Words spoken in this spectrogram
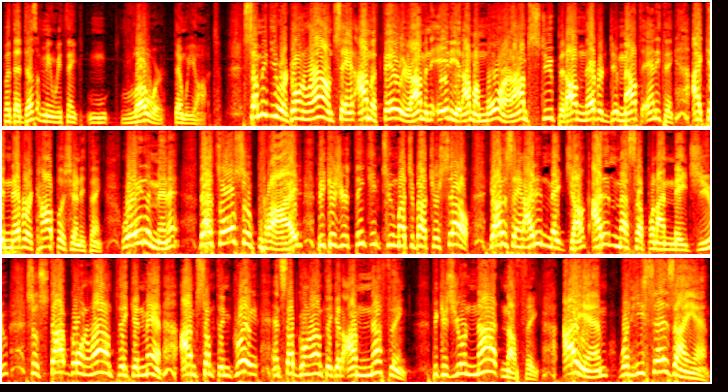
but that doesn't mean we think lower than we ought. Some of you are going around saying, I'm a failure, I'm an idiot, I'm a moron, I'm stupid, I'll never do, amount to anything, I can never accomplish anything. Wait a minute, that's also pride because you're thinking too much about yourself. God is saying, I didn't make junk, I didn't mess up when I made you. So stop going around thinking, man, I'm something great, and stop going around thinking, I'm nothing because you're not nothing. I am what he says I am.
